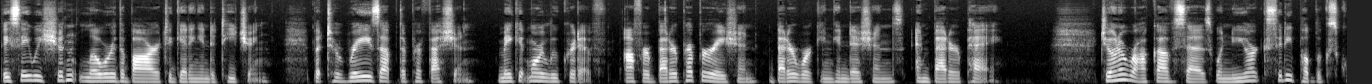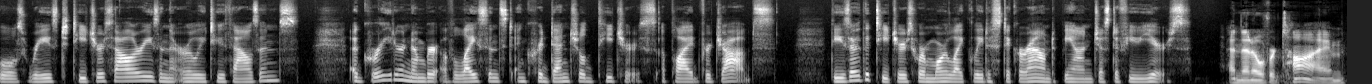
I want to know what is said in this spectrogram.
They say we shouldn't lower the bar to getting into teaching, but to raise up the profession, make it more lucrative, offer better preparation, better working conditions, and better pay. Jonah Rockoff says when New York City public schools raised teacher salaries in the early 2000s, a greater number of licensed and credentialed teachers applied for jobs. These are the teachers who are more likely to stick around beyond just a few years. And then over time,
